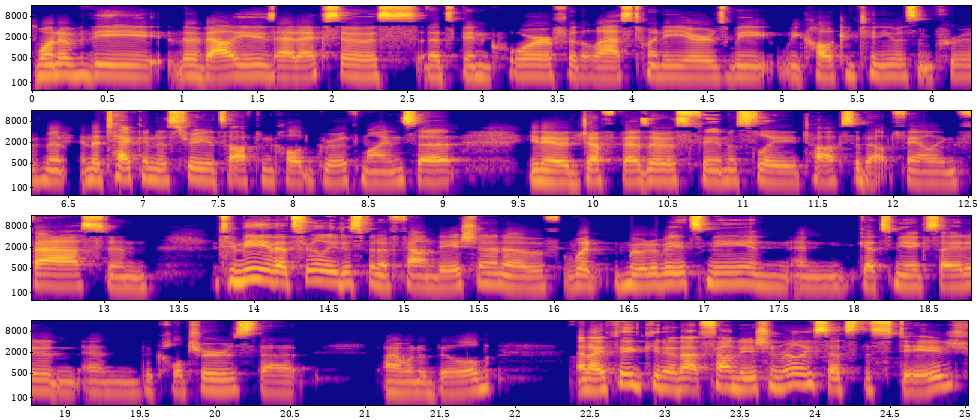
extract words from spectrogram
One of the the values at Exos that's been core for the last 20 years, we we call continuous improvement. In the tech industry, it's often called growth mindset. You know, Jeff Bezos famously talks about failing fast and to me, that's really just been a foundation of what motivates me and, and gets me excited and, and the cultures that I want to build. And I think, you know, that foundation really sets the stage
